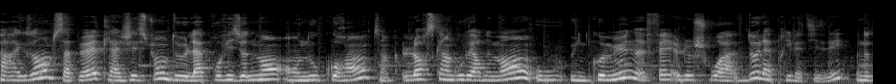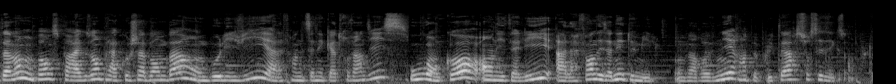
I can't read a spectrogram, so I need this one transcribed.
Par exemple, ça peut être la gestion de l'approvisionnement en eau courante lorsqu'un gouvernement ou une commune fait le choix de la privatiser. Pense par exemple à Cochabamba en Bolivie à la fin des années 90 ou encore en Italie à la fin des années 2000. On va revenir un peu plus tard sur ces exemples.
